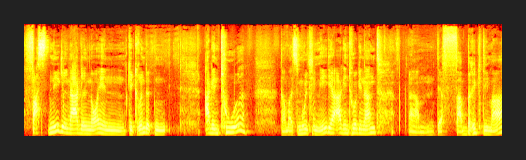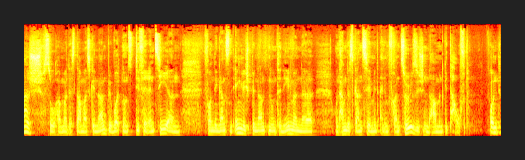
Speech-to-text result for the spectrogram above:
fast niegelnagelneuen gegründeten Agentur, damals Multimedia-Agentur genannt, ähm, der Fabrik d'Image, so haben wir das damals genannt. Wir wollten uns differenzieren von den ganzen englisch benannten Unternehmen äh, und haben das Ganze mit einem französischen Namen getauft. Und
